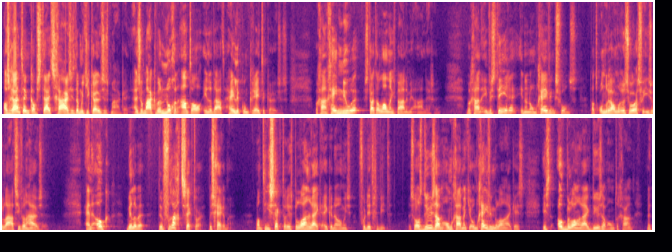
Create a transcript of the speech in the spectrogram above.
Als ruimte en capaciteit schaars is, dan moet je keuzes maken. En zo maken we nog een aantal, inderdaad, hele concrete keuzes. We gaan geen nieuwe start- en landingsbanen meer aanleggen. We gaan investeren in een omgevingsfonds dat onder andere zorgt voor isolatie van huizen. En ook willen we de vrachtsector beschermen. Want die sector is belangrijk economisch voor dit gebied. Zoals duurzaam omgaan met je omgeving belangrijk is, is het ook belangrijk duurzaam om te gaan met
